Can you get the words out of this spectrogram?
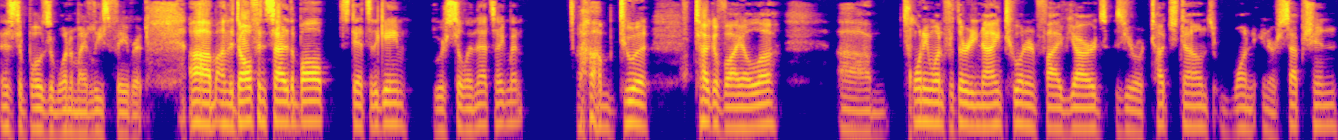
as opposed to one of my least favorite. Um, on the Dolphins side of the ball, stats of the game, we're still in that segment. Um, Tua Tagovailoa, um, 21 for 39, 205 yards, zero touchdowns, one interception.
